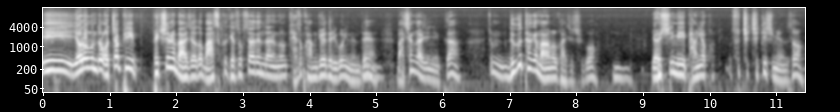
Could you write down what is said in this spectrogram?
이 여러분들 어차피 백신을 맞아도 마스크 계속 써야 된다는 건 계속 강조해드리고 있는데 음. 마찬가지니까 좀 느긋하게 마음을 가지시고 음. 열심히 방역 수칙 지키시면서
